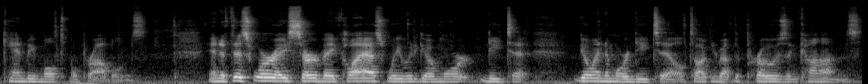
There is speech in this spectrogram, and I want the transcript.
can be multiple problems. And if this were a survey class, we would go more detail, go into more detail, talking about the pros and cons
